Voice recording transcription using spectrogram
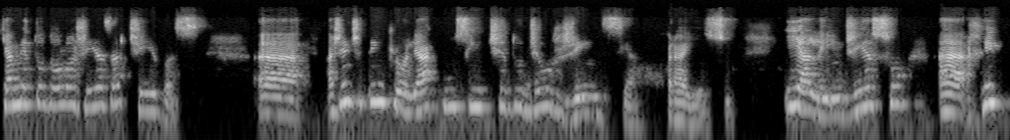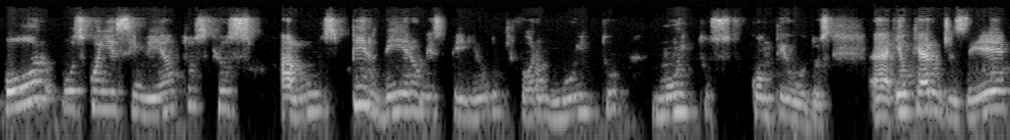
que é metodologias ativas. Uh, a gente tem que olhar com sentido de urgência para isso. E, além disso, uh, repor os conhecimentos que os alunos perderam nesse período, que foram muito, muitos conteúdos. Uh, eu quero dizer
